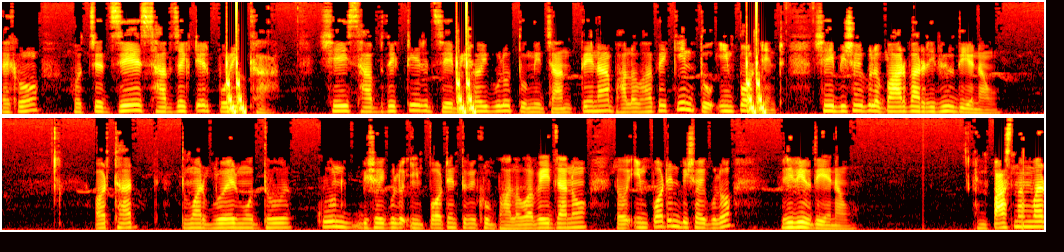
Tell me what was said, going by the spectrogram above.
দেখো, হচ্ছে যে সাবজেক্টের পরীক্ষা, সেই সাবজেক্টের যে বিষয়গুলো তুমি জানতে না ভালোভাবে কিন্তু ইম্পর্টেন্ট সেই বিষয়গুলো বারবার রিভিউ দিয়ে নাও। অর্থাৎ তোমার বইয়ের মধ্যে কোন বিষয়গুলো ইম্পর্টেন্ট তুমি খুব ভালোভাবেই জানো, তো ইম্পর্টেন্ট বিষয়গুলো রিভিউ দিয়ে নাও। পাঁচ নাম্বার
